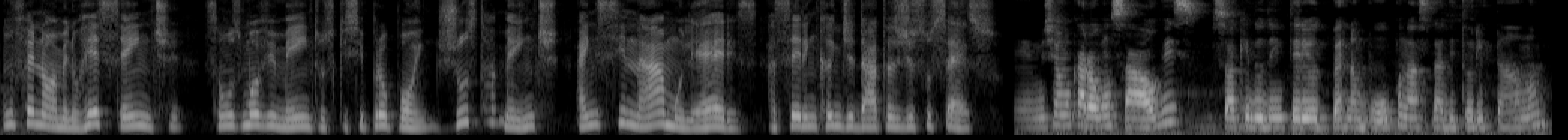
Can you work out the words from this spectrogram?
Um fenômeno recente são os movimentos que se propõem justamente a ensinar mulheres a serem candidatas de sucesso. É, me chamo Carol Gonçalves, sou aqui do interior de Pernambuco, na cidade de Toritama.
